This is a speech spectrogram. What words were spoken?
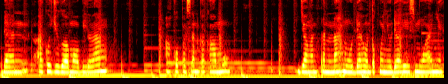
Dan aku juga mau bilang, aku pesan ke kamu, jangan pernah mudah untuk menyudahi semuanya.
